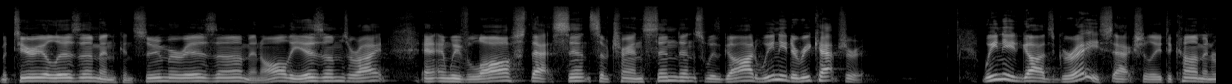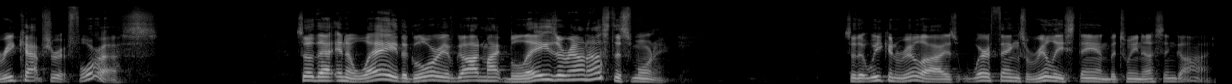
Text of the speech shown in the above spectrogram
materialism and consumerism and all the isms, right? And, and we've lost that sense of transcendence with God, we need to recapture it. We need God's grace, actually, to come and recapture it for us. So that in a way, the glory of God might blaze around us this morning so that we can realize where things really stand between us and God.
